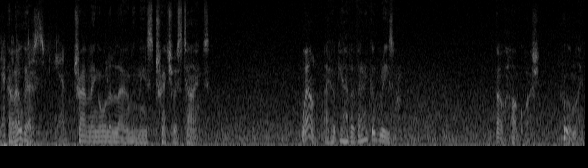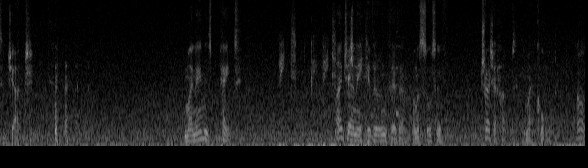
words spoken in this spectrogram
jak to Hello tam there. ktoś zwie. Traveling all alone in these treacherous times. Well, I hope you have a very good reason. Oh, hogwash. Who am I to judge? My name is Pate. Pate, okej, Pate. I journey hither and thither on a sort of treasure hunt, you might call it. Hmm,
